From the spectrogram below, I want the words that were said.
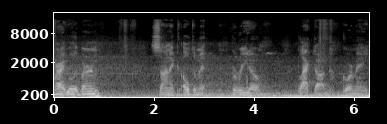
All right, will it burn? Sonic Ultimate Burrito. Black Dog Gourmet.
